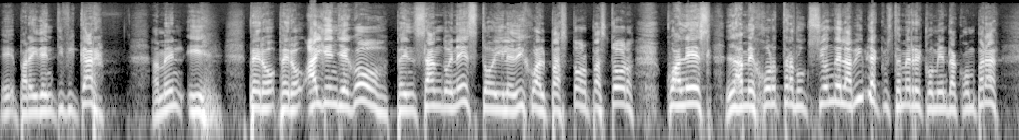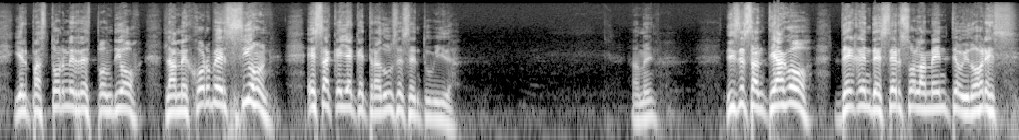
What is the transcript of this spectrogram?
eh, para identificar. Amén. Y, pero, pero alguien llegó pensando en esto y le dijo al pastor, pastor, ¿cuál es la mejor traducción de la Biblia que usted me recomienda comprar? Y el pastor le respondió, la mejor versión es aquella que traduces en tu vida. Amén. Dice Santiago, dejen de ser solamente oidores.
